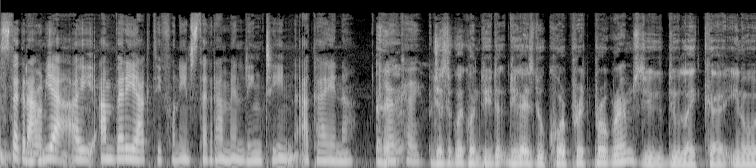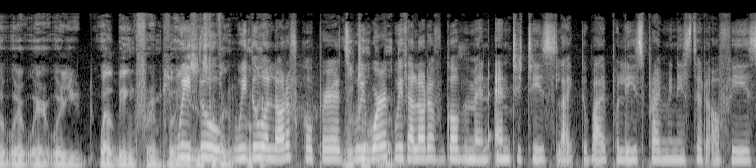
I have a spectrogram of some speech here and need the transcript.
Instagram, yeah, I am very active on Instagram and LinkedIn. Akaena. And, uh, Okay. Just a quick one. Do you, do you guys do corporate programs? Do you do like uh, you know where where, where you well-being for employees? We and stuff do. like- We do a lot of corporates. We'll we work about with a lot of government entities like Dubai Police, Prime Minister Office.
